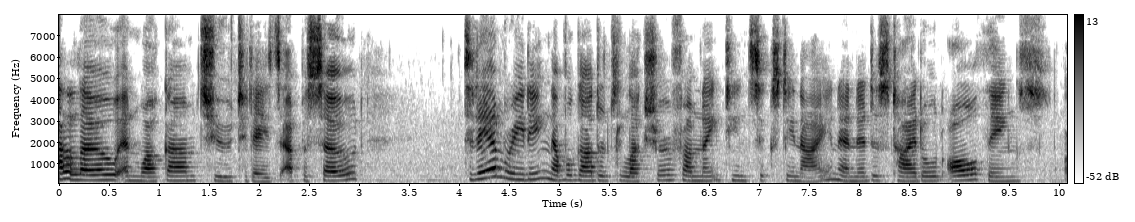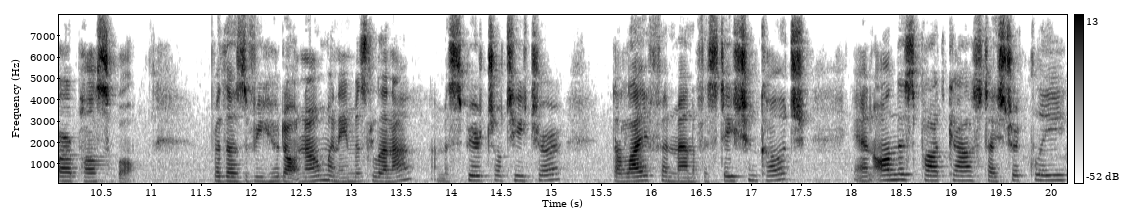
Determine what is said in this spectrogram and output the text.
Hello and welcome to today's episode. Today I'm reading Neville Goddard's lecture from 1969 and it is titled All Things Are Possible. For those of you who don't know, my name is Lynna. I'm a spiritual teacher, the life and manifestation coach, and on this podcast I strictly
